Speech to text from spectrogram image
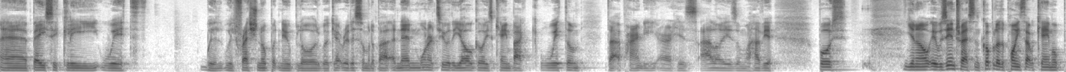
uh, basically with we'll we'll freshen up with new blood, we'll get rid of some of the bad, and then one or two of the old guys came back with them that apparently are his allies and what have you. But you know, it was interesting. A couple of the points that came up,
